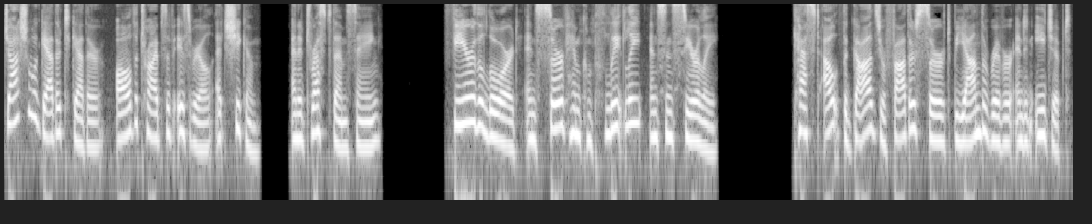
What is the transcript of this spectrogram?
Joshua gathered together all the tribes of Israel at Shechem and addressed them, saying, Fear the Lord and serve him completely and sincerely. Cast out the gods your fathers served beyond the river and in Egypt,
